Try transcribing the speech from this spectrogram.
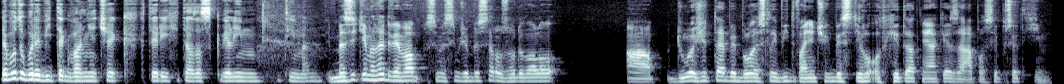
nebo to bude Vítek Vaněček, který chytá za skvělým týmem? Mezi těmihle dvěma si myslím, že by se rozhodovalo a důležité by bylo, jestli Vít Vaněček by stihl odchytat nějaké zápasy předtím.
